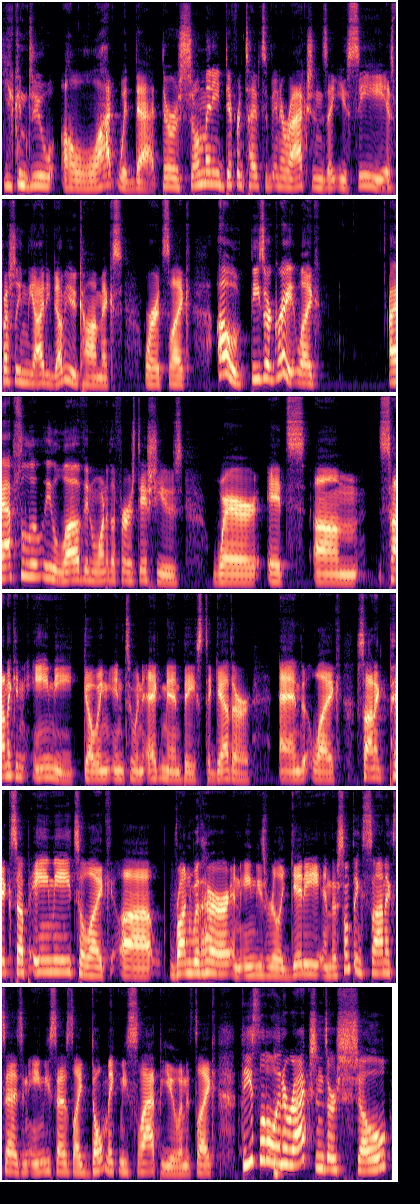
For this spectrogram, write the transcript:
you can do a lot with that. There are so many different types of interactions that you see, especially in the IDW comics, where it's like, oh, these are great. Like, I absolutely love in one of the first issues where it's um, Sonic and Amy going into an Eggman base together. And like Sonic picks up Amy to like uh, run with her, and Amy's really giddy. And there's something Sonic says, and Amy says like, "Don't make me slap you." And it's like these little interactions are so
